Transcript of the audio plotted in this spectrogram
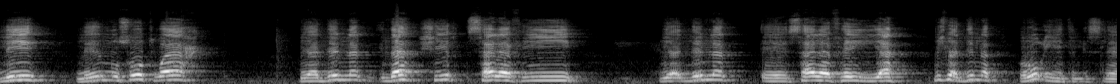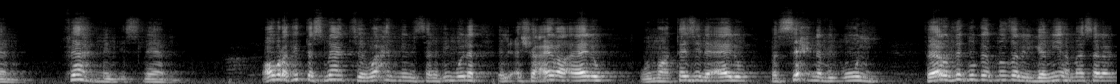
ليه؟ لأنه صوت واحد بيقدم لك ده شيخ سلفي. بيقدم لك إيه سلفية. مش بيقدم لك رؤية الإسلام فهم الإسلام. عمرك انت سمعت واحد من السلفيين بيقول لك الأشاعرة قالوا والمعتزلة قالوا بس إحنا بنقول. فيعرض لك وجهة نظر الجميع مثلا.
